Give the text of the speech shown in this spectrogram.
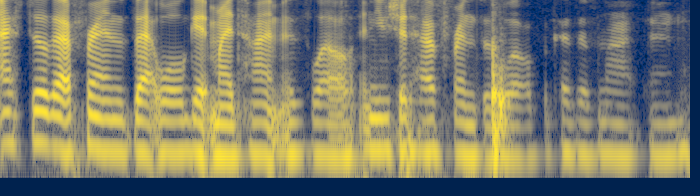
I still got friends that will get my time as well, and you should have friends as well because if not, then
